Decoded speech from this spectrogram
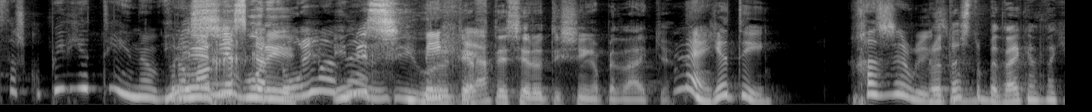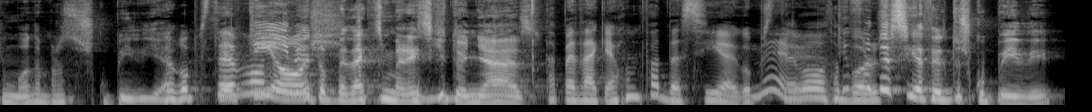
στα σκουπίδια τι είναι. Είμαι Βρωμά μια σίγουρη, σκατούλα. είμαι δεν- σίγουρη ότι Μπίχλα. αυτές οι ερωτήσεις είναι για παιδάκια. Ναι, γιατί; Χαζούλη. Ρωτάς το παιδάκι αν θα κοιμόταν πάνω στα σκουπίδια. Εγώ πιστεύω. Γιατί είναι όχι. το παιδάκι της μερική γειτονιάς. Τα παιδάκια έχουν φαντασία. Εγώ πιστεύω ρε. θα Τι μπορούσε. φαντασία θέλει το σκουπίδι;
